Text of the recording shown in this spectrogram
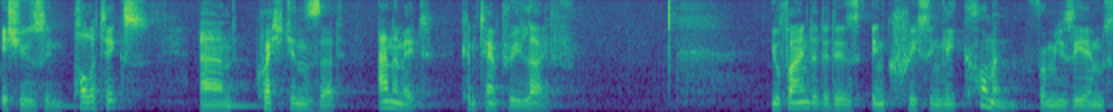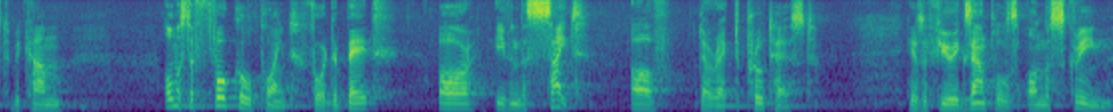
issues in politics and questions that animate contemporary life. You'll find that it is increasingly common for museums to become almost a focal point for debate or even the site of direct protest. Here's a few examples on the screen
